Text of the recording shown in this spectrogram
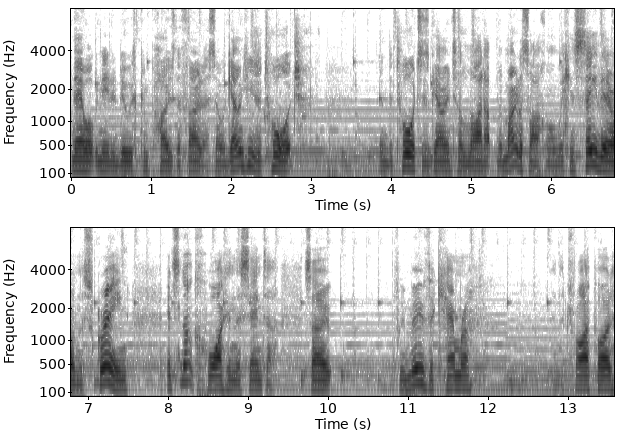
Now what we need to do is compose the photo. So we're going to use a torch and the torch is going to light up the motorcycle and we can see there on the screen it's not quite in the center. So if we move the camera and the tripod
